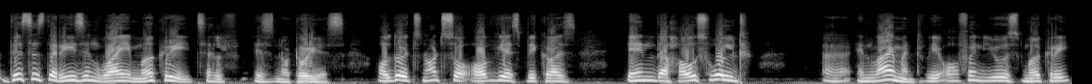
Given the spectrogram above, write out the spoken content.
this is the reason why mercury itself is notorious, although it is not so obvious because in the household uh, environment. We often use mercury,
